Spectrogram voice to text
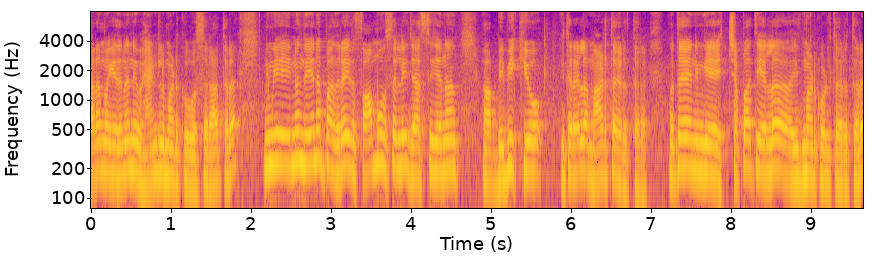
ಆರಾಮಾಗಿ ಇದನ್ನು ನೀವು ಹ್ಯಾಂಡಲ್ ಮಾಡ್ಕೋಬೋದು ಸರ್. ಆ ಥರ. ನಿಮಗೆ ಇನ್ನೊಂದು ಏನಪ್ಪ ಅಂದರೆ, ಇದು ಫಾರ್ಮ್ ಹೌಸಲ್ಲಿ ಜಾಸ್ತಿ ಜನ ಬಿ ಈ ಥರ ಎಲ್ಲ ಮಾಡ್ತಾ ಇರ್ತಾರೆ. ಮತ್ತು ನಿಮಗೆ ಚಪಾತಿ ಎಲ್ಲ ಇದು ಮಾಡ್ಕೊಳ್ತಾ ಇರ್ತಾರೆ.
